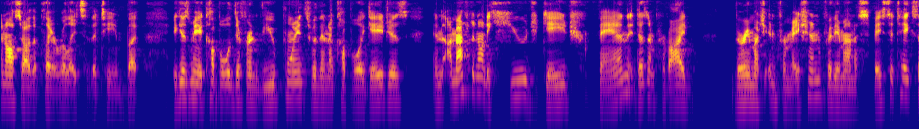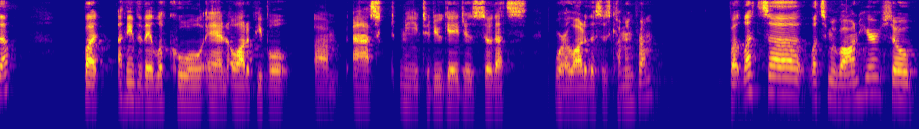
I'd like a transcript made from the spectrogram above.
and also how the player relates to the team. But it gives me a couple of different viewpoints within a couple of gauges, and I'm actually not a huge gauge fan. It doesn't provide very much information for the amount of space it takes up. But I think that they look cool, and a lot of people um, asked me to do gauges, so that's where a lot of this is coming from. But let's uh, let's move on here. So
